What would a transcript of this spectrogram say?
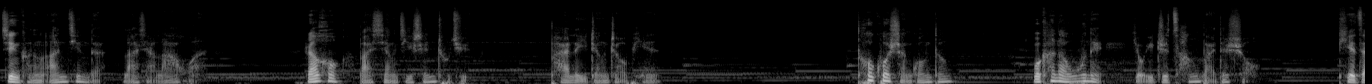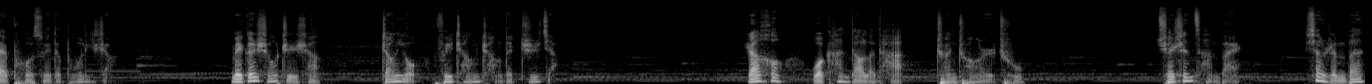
尽可能安静的拉下拉环。然后把相机伸出去，拍了一张照片。透过闪光灯，我看到屋内有一只苍白的手，贴在破碎的玻璃上。每根手指上，长有非常长的指甲。然后我看到了他穿窗而出，全身惨白，像人般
